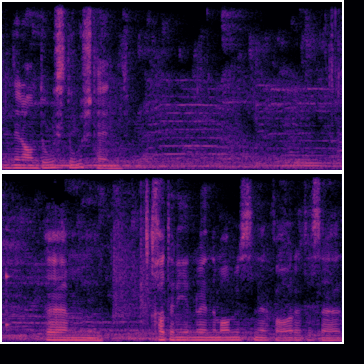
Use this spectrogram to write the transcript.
miteinander austauscht haben. Ähm, ich habe dann irgendwann mal müssen erfahren, dass er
